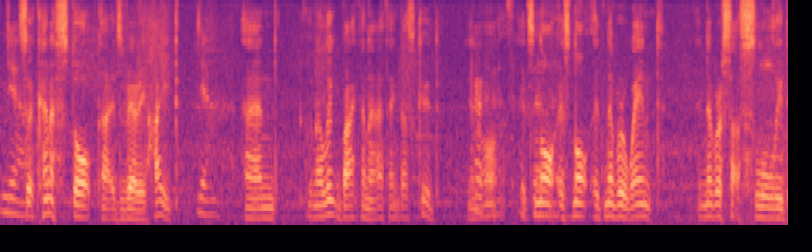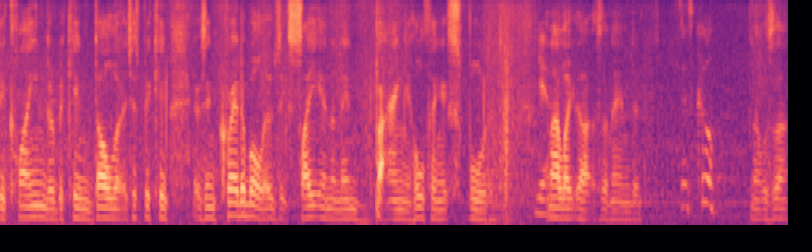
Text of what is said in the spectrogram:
Yeah. so it kind of stopped at its very height. Yeah. And when I look back on it, I think that's good. You know, it's It's not, it's not, it never went. It never sort of slowly declined or became dull. It just became, it was incredible, it was exciting, and then bang, the whole thing exploded. Yeah. And I like that as an ending. That's cool. That was that.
